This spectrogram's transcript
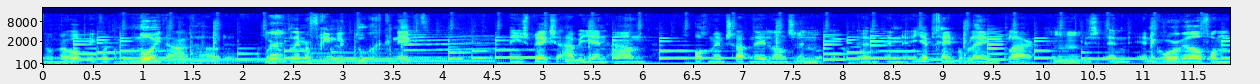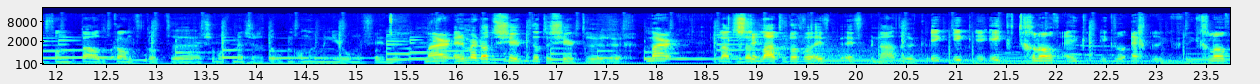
noem maar op. Ik word nooit aangehouden. Ik word Nee. alleen maar vriendelijk toegeknikt. En je spreekt ze ABN aan, algemeen beschaafd Nederlands. En, En, en je hebt geen probleem, klaar. Mhm. Dus, en, en ik hoor wel van, van een bepaalde kant dat eh, sommige mensen dat op een andere manier ondervinden. Maar, En, maar dat is, zeer, dat is zeer treurig. maar Laten we dat, laten we dat wel even, even benadrukken. ik, ik, ik, geloof, ik, ik wil echt, ik, ik geloof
